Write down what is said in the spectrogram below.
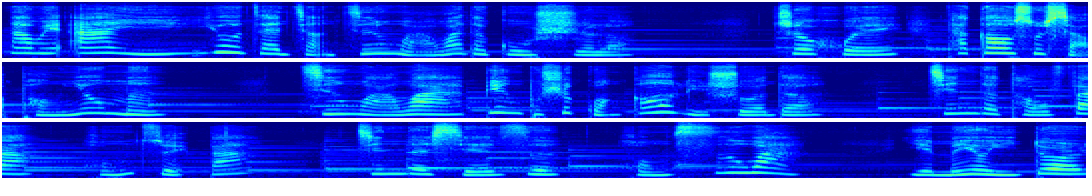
那位阿姨又在讲金娃娃的故事了。这回她告诉小朋友们，金娃娃并不是广告里说的金的头发、红嘴巴，金的鞋子、红丝袜，也没有一对儿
